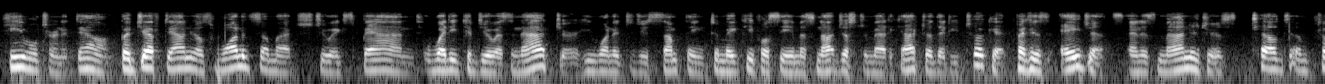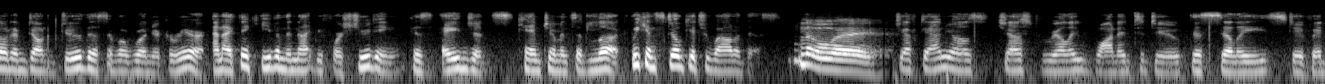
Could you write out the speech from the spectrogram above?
He will turn it down. But Jeff Daniels wanted so much to expand what he could do as an actor. He wanted to do something to make people see him as not just dramatic actor that he took it, but his agents and his managers told him told him don't do this it will ruin your career. And I think even the night before shooting, his agents came to him and said, "Look, we can still get you out of this." No way. Jeff Daniels just really wanted to do this silly, stupid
